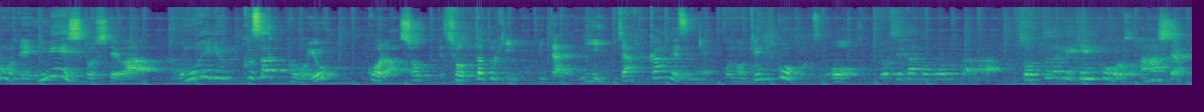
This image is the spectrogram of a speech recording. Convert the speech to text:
も。なのでイメージとしては重いリュックサックをよコラしょってしょった時みたいに若干ですねこの肩甲骨を寄せたところからちょっとだけ肩甲骨を離してあげる、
